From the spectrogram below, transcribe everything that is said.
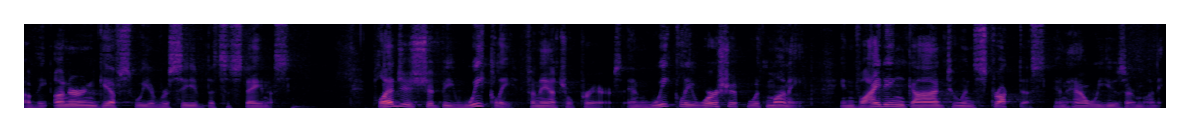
of the unearned gifts we have received that sustain us. Pledges should be weekly financial prayers and weekly worship with money, inviting God to instruct us in how we use our money.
